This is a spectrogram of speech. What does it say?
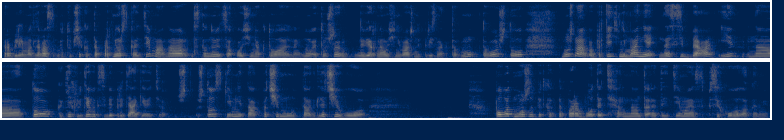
проблема. Для вас вот вообще как-то партнерская тема, она становится очень актуальной. Ну, это уже, наверное, очень важный признак тому, того, что нужно обратить внимание на себя и на то, каких людей вы к себе притягиваете. Что с кем не так, почему так, для чего. Повод может быть как-то поработать над этой темой с психологами.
